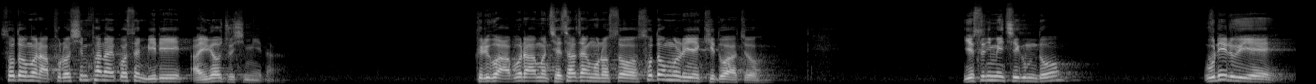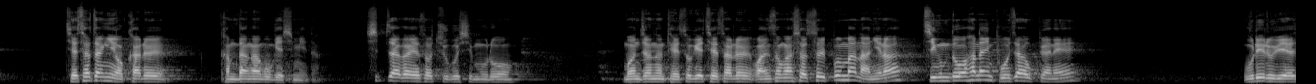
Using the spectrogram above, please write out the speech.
소돔을 앞으로 심판할 것을 미리 알려주십니다. 그리고 아브라함은 제사장으로서 소돔을 위해 기도하죠. 예수님이 지금도 우리를 위해 제사장의 역할을 감당하고 계십니다. 십자가에서 죽으심으로 먼저는 대속의 제사를 완성하셨을 뿐만 아니라 지금도 하나님 보좌 우편에 우리를 위해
